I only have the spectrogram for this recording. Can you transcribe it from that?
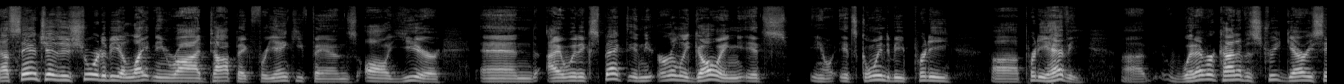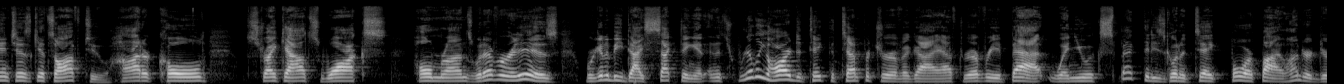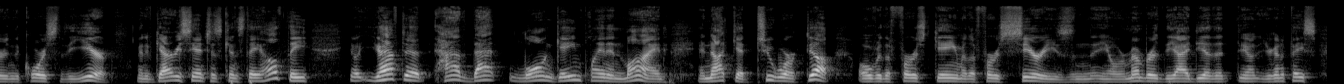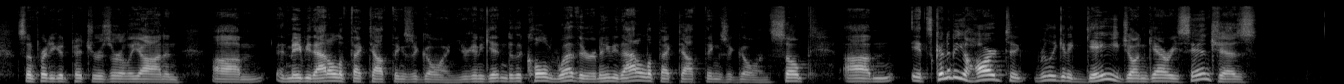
Now, Sanchez is sure to be a lightning rod topic for Yankee fans all year, and I would expect in the early going, it's you know it's going to be pretty uh, pretty heavy. Uh, whatever kind of a streak Gary Sanchez gets off to, hot or cold, strikeouts, walks, home runs, whatever it is, we're going to be dissecting it. And it's really hard to take the temperature of a guy after every at bat when you expect that he's going to take four or 500 during the course of the year. And if Gary Sanchez can stay healthy, you know, you have to have that long game plan in mind and not get too worked up over the first game or the first series. And you know, remember the idea that you know you're going to face some pretty good pitchers early on, and um, and maybe that'll affect how things are going. You're going to get into the cold weather, maybe that'll affect how things are going. So um, it's going to be hard to really get a gauge on Gary Sanchez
